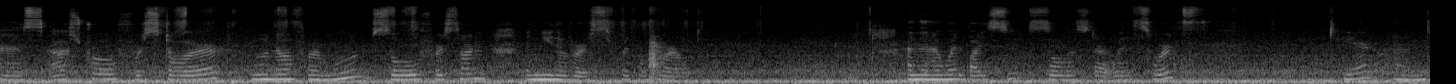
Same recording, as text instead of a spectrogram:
as astro for Star, Luna for Moon, Soul for Sun, and Universe for the world. And then I went by suits, so let's start with swords here and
